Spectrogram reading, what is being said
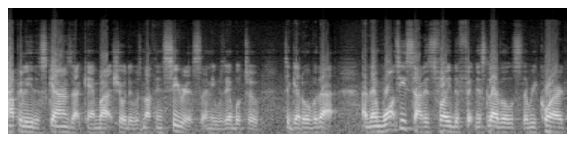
happily, the scans that came back showed there was nothing serious, and he was able to to get over that. And then once he satisfied the fitness levels that required.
